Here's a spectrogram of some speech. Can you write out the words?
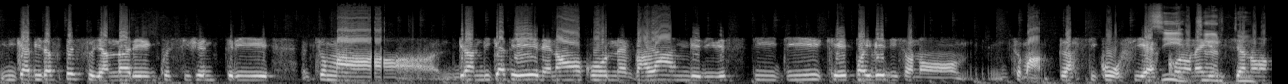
mi capita spesso di andare in questi centri, insomma, grandi catene, no? con valanghe di vestiti che poi vedi sono insomma plasticosi, ecco, Sì, non è certo. che siano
